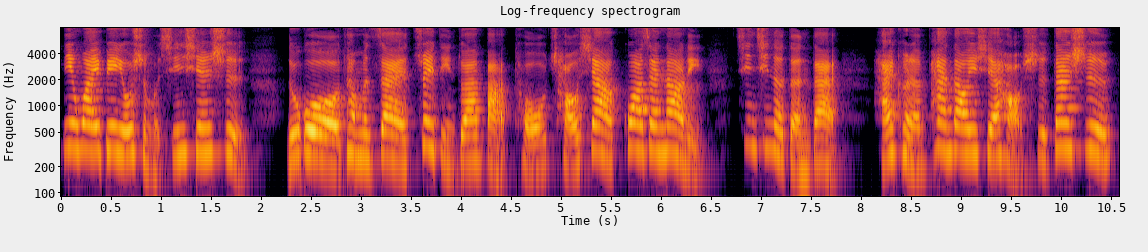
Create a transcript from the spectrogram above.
另外一边有什么新鲜事。如果他们在最顶端把头朝下挂在那里，静静的等待，还可能盼到一些好事。但是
